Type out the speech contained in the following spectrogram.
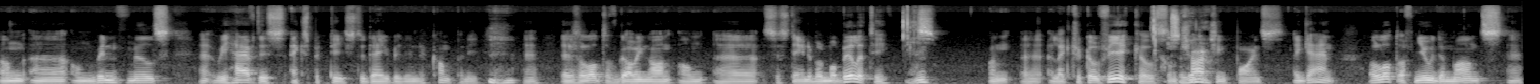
on uh, on windmills. Uh, we have this expertise today within the company. Mm-hmm. Uh, there's a lot of going on on uh, sustainable mobility, Yes. mm, on uh, electrical vehicles, Absolutely. on charging points. Again, a lot of new demands. Uh,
